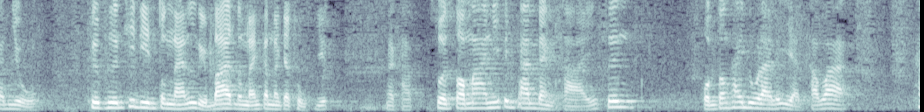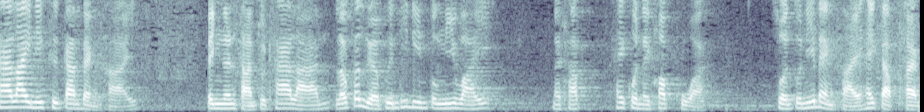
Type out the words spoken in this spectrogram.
กันอยู่ คือพื้นที่ดินตรงนั้นหรือบ้านตรงนั้นกำลังจะถูกยึดนะครับ ส่วนต่อมานี้เป็นการแบ่งขาย ซึ่งผมต้องให้ดูรายละเอียดครับว่า 5ไร่นี้คือการแบ่งขาย เป็นเงิน 3.5 ล้าน แล้วก็เหลือพื้นที่ดินตรงนี้ไว้นะครับ ให้คนในครอบครัว ส่วนตัวนี้แบ่งขายให้กับทาง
